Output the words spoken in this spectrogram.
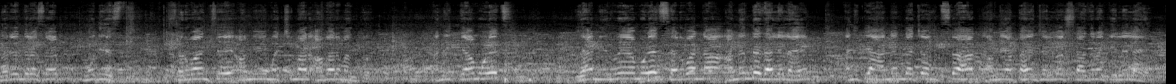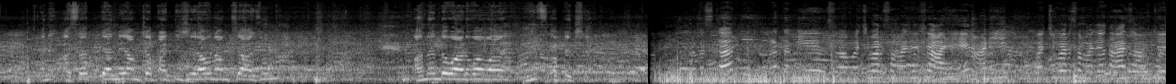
नरेंद्र साहेब मोदी असतील. सर्वांचे आम्ही मच्छीमार आभार मानतो. आणि त्यामुळेच या निर्णयामुळेच सर्वांना आनंद झालेला आहे. आणि त्या आनंदाच्या उत्साहात आम्ही आता हे जल्लोष साजरा केलेला आहे. आणि असंच त्यांनी आमच्या पाठीशी राहून आमचा अजून आनंद वाढवावा हीच अपेक्षा. नमस्कार. आता मी मच्छीमार समाजाशी आहे आणि मच्छीमार समाजात आज आमचे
